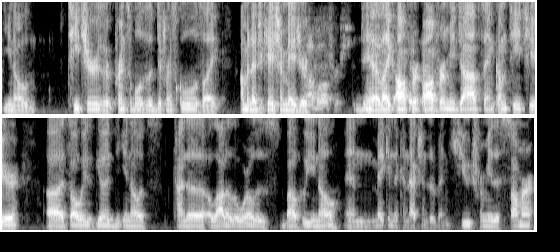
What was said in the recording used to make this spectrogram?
you know, teachers or principals of different schools like I'm an education major. Job offers. Yeah, like offer offering me jobs, saying come teach here. Uh, it's always good, you know. It's kind of a lot of the world is about who you know, and making the connections have been huge for me this summer.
